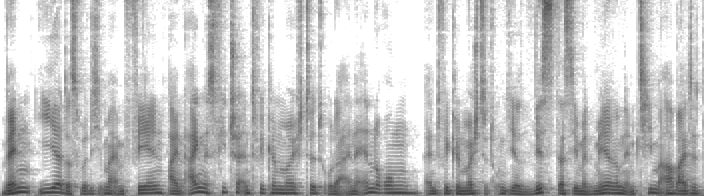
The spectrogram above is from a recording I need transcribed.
Wenn ihr, das würde ich immer empfehlen, ein eigenes Feature entwickeln möchtet oder eine Änderung entwickeln möchtet und ihr wisst, dass ihr mit mehreren im Team arbeitet,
